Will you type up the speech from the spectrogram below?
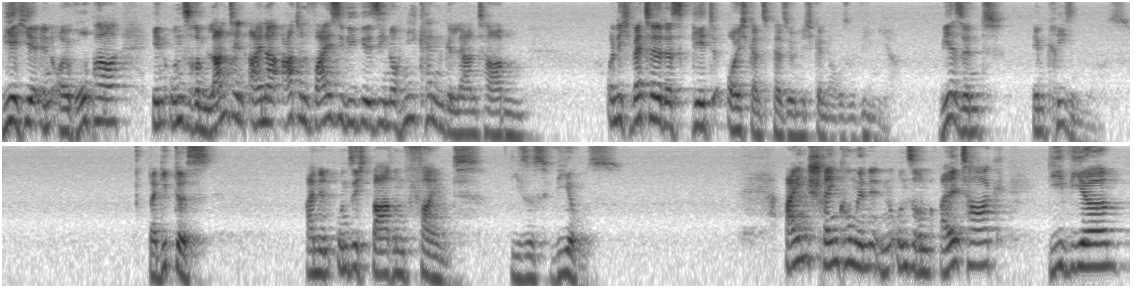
wir hier in Europa, in unserem Land in einer Art und Weise, wie wir sie noch nie kennengelernt haben. Und ich wette, das geht euch ganz persönlich genauso wie mir. Wir sind im Krisenmodus. Da gibt es einen unsichtbaren Feind, dieses Virus. Einschränkungen in unserem Alltag, die wir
